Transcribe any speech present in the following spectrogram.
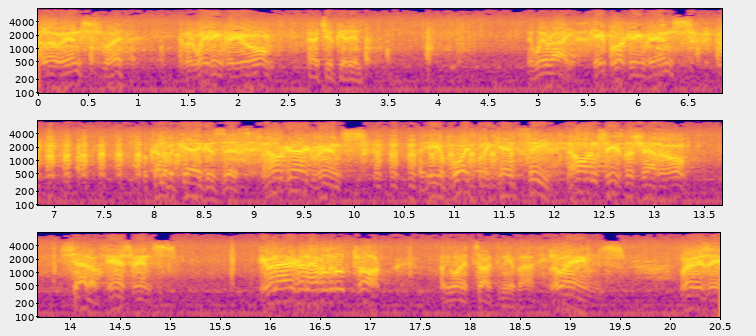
Hello, Vince. What? I've been waiting for you. How'd you get in? Hey, where are you? Keep looking, Vince. What kind of a gag is this? no gag, Vince. I hear your voice, but I can't see. no one sees the shadow. Shadow. Yes, Vince. You and I are going to have a little talk. What do you want to talk to me about? Lou Ames. Where is he?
